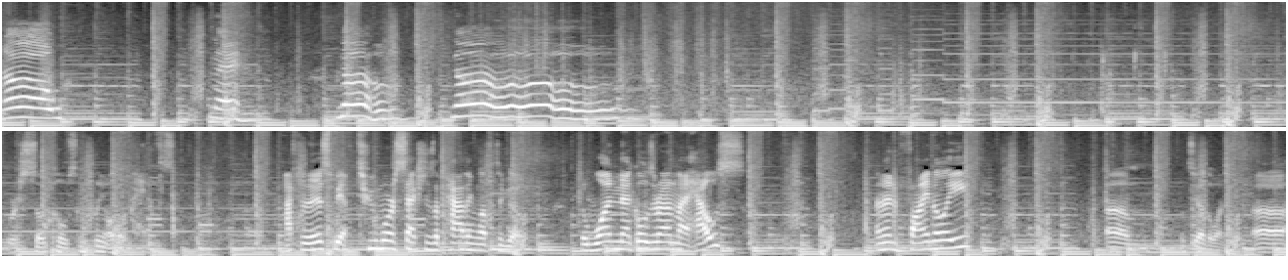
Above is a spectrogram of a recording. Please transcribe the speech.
No. No. No. No. We're so close to completing all the paths. After this, we have two more sections of pathing left to go. The one that goes around my house, and then finally, um, what's the other one? Uh,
